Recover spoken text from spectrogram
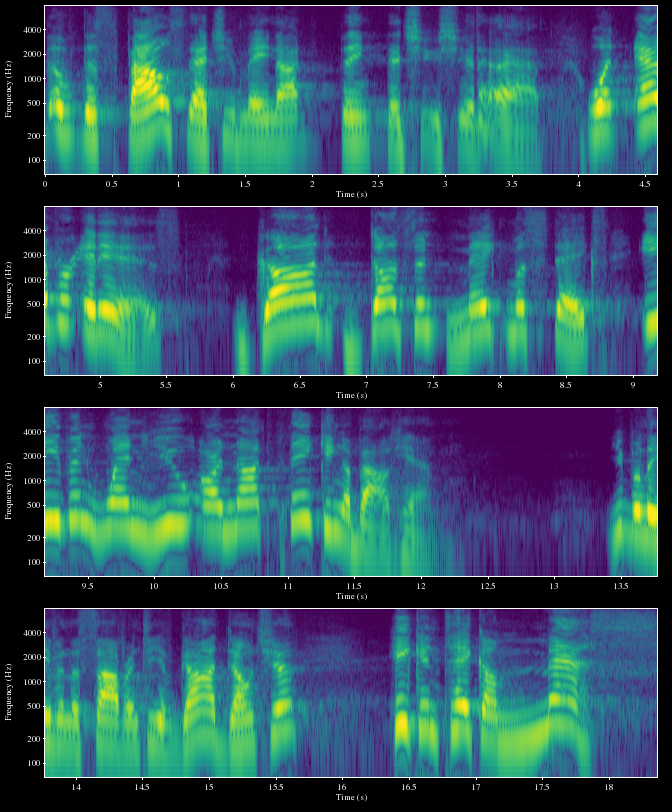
the, the spouse that you may not think that you should have. Whatever it is, God doesn't make mistakes even when you are not thinking about Him. You believe in the sovereignty of God, don't you? He can take a mess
